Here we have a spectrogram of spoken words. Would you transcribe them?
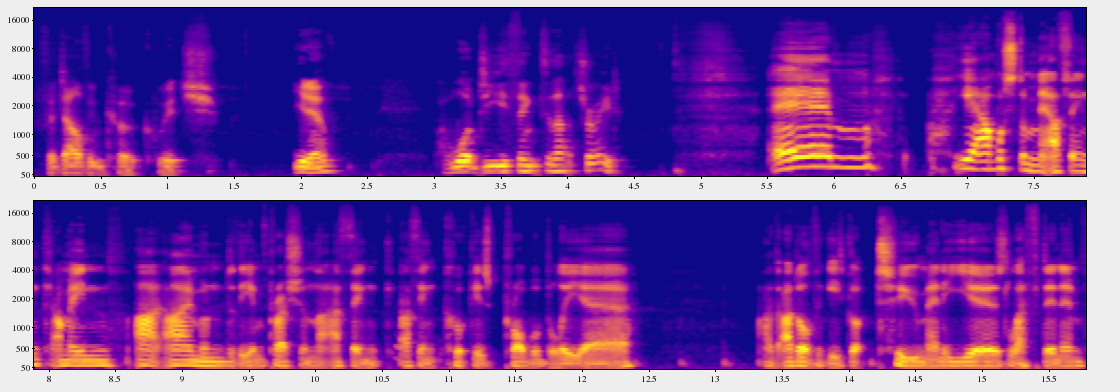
for Dalvin Cook, which you know, what do you think to that trade? Um, yeah, I must admit, I think, I mean, I, I'm under the impression that I think, I think Cook is probably, uh, I, I don't think he's got too many years left in him.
